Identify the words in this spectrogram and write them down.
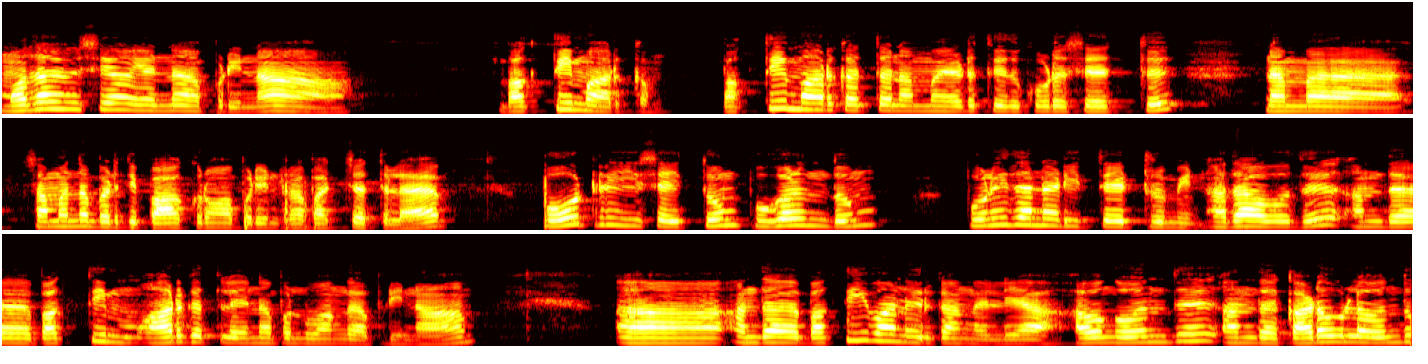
முதல் விஷயம் என்ன அப்படின்னா பக்தி மார்க்கம். பக்தி மார்க்கத்தை நம்ம எடுத்து இது கூட சேர்த்து நம்ம சம்மந்தப்படுத்தி பார்க்குறோம் அப்படின்ற பட்சத்தில் போற்றி இசைத்தும் புகழ்ந்தும் புனிதனடி தேற்றுமின். அதாவது அந்த பக்தி மார்க்கத்தில் என்ன பண்ணுவாங்க அப்படின்னா அந்த பக்திவான் இருக்காங்க இல்லையா? அவங்க வந்து அந்த கடவுளை வந்து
